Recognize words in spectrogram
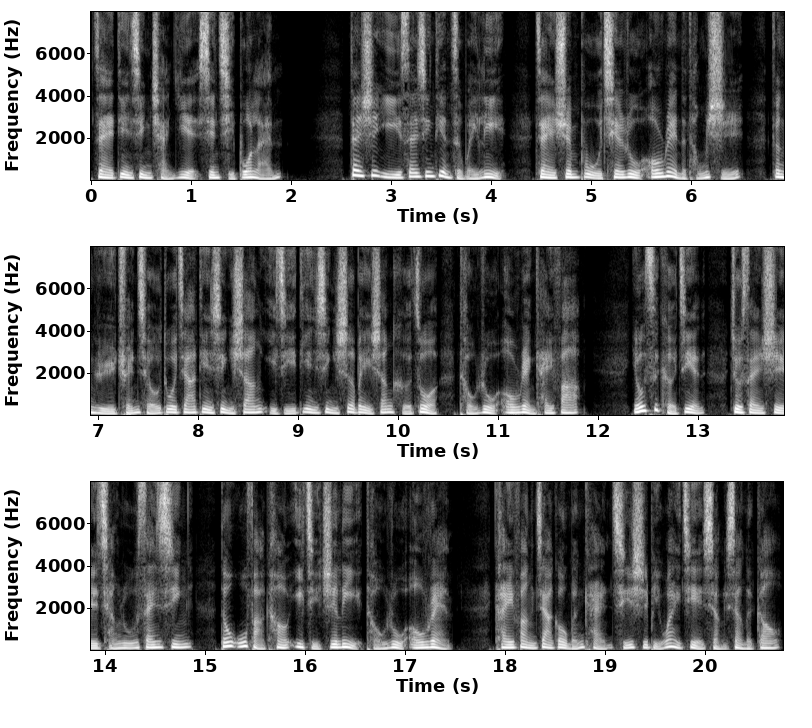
在电信产业掀起波澜。但是以三星电子为例，在宣布切入 O-RAN 的同时，更与全球多家电信商以及电信设备商合作，投入 O-RAN 开发。由此可见，就算是强如三星，都无法靠一己之力投入 O-RAN。开放架构门槛其实比外界想象的高。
